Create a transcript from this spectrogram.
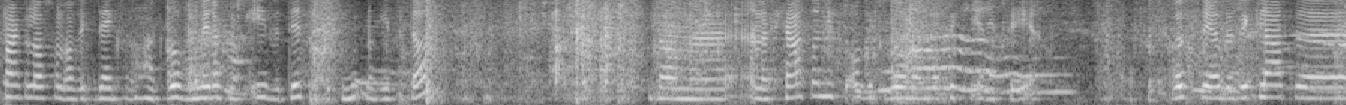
vaak last van als ik denk van oh, ik wil vanmiddag nog even dit of ik moet nog even dat. Dan, en het gaat dan niet zoals ik wil, dan word ik geïrriteerd Dus ik laat uh,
